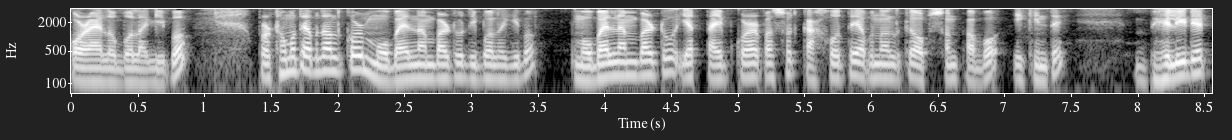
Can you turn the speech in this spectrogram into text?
কৰাই ল'ব লাগিব। প্ৰথমতে আপোনালোকৰ মোবাইল নাম্বাৰটো দিব লাগিব। মোবাইল নাম্বাৰটো ইয়াত টাইপ কৰাৰ পাছত কাষতে আপোনালোকে অপশ্যন পাব এইখিনিতে ভেলিডেট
